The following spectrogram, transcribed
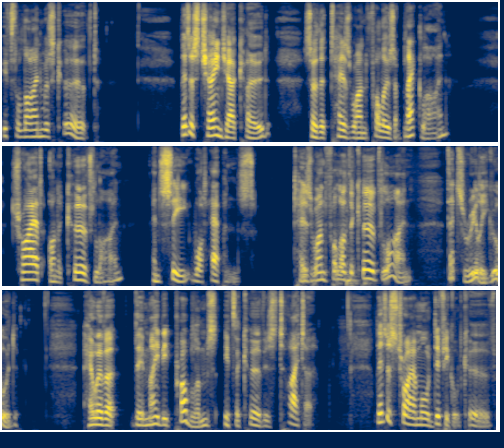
if the line was curved? Let us change our code so that TAS1 follows a black line, try it on a curved line, and see what happens. TAS1 followed the curved line. That's really good. However, there may be problems if the curve is tighter. Let us try a more difficult curve.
